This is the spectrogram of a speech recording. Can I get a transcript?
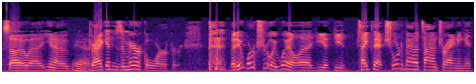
So uh, you know, Yeah. Dragon is a miracle worker, but it works really well. Uh, you you take that short amount of time training it,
